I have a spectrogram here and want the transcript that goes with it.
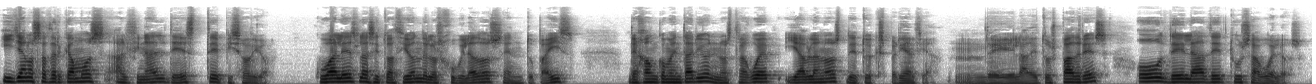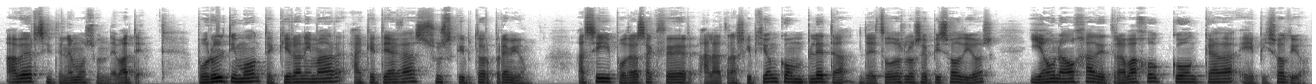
Y ya nos acercamos al final de este episodio. ¿Cuál es la situación de los jubilados en tu país? Deja un comentario en nuestra web y háblanos de tu experiencia, de la de tus padres o de la de tus abuelos, a ver si tenemos un debate. Por último, te quiero animar a que te hagas suscriptor premium. Así podrás acceder a la transcripción completa de todos los episodios y a una hoja de trabajo con cada episodio,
